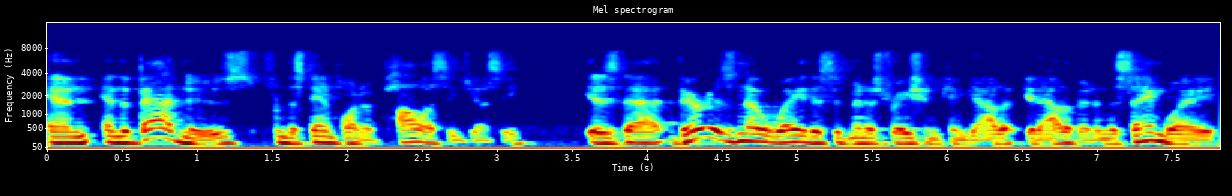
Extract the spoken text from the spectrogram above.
And, and the bad news from the standpoint of policy, Jesse, is that there is no way this administration can get out, get out of it in the same way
